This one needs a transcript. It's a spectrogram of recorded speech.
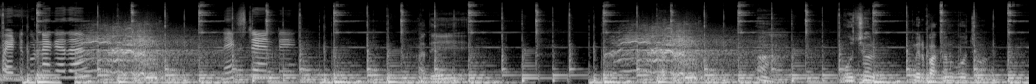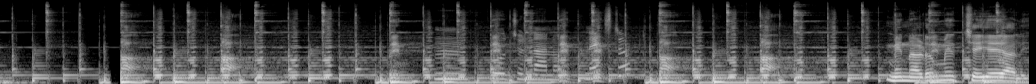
పెట్టుకున్నా కదా? మీరు పక్కన కూర్చోండి. మ్మ్, కూర్చున్నాను. నెక్స్ట్ మీ నడుము మీద చెయ్యాలి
